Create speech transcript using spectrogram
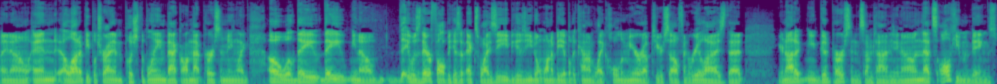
you know, and a lot of people try and push the blame back on that person being like, oh, well, they, they, you know, it was their fault because of XYZ, because you don't want to be able to kind of like hold a mirror up to yourself and realize that you're not a good person sometimes, you know, and that's all human beings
